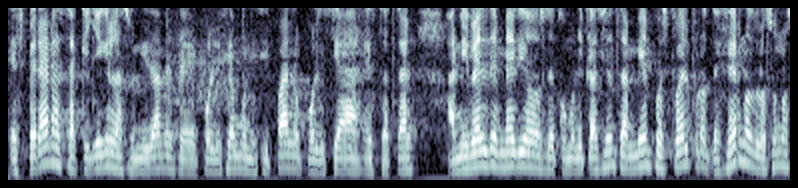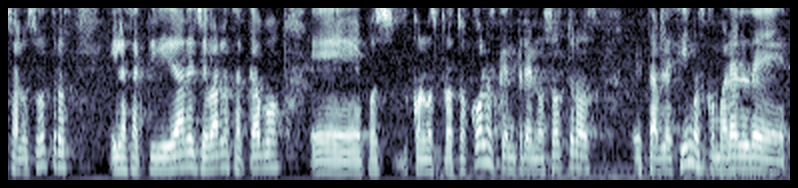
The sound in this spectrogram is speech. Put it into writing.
esperar hasta que lleguen las unidades de policía municipal o policía estatal. A nivel de medios de comunicación también, pues fue el protegernos los unos a los otros y las actividades llevarlas a cabo eh, pues con los protocolos que entre nosotros establecimos, como era el de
